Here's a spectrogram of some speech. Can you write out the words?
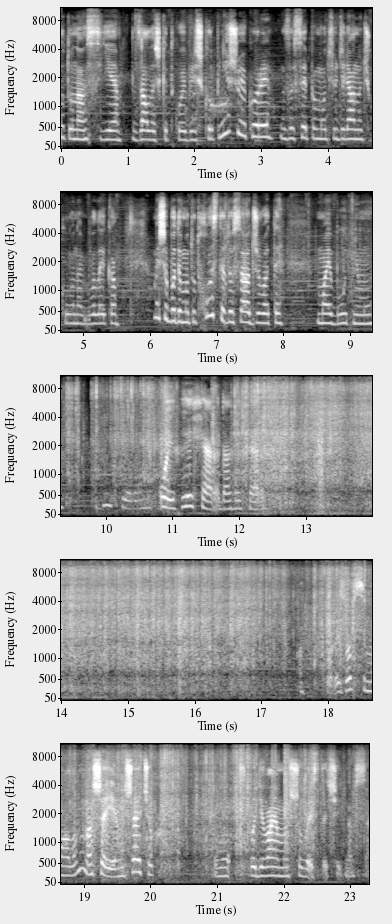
Тут у нас є залишки такої більш крупнішої кори. Засипемо цю діляночку, вона велика. Ми ще будемо тут хости досаджувати в майбутньому. Ой, гейхери, да, гейхери. Кори зовсім мало. Ну, на ще є мішечок, тому сподіваємось, що вистачить на все.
